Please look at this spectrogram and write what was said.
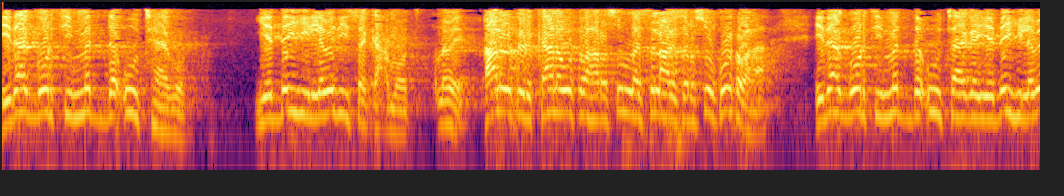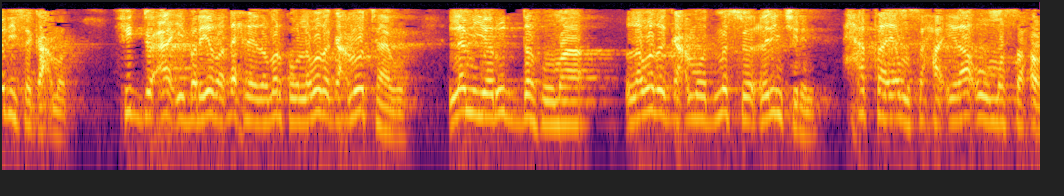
إذا قرتي مد أوتاغو يديه لوديس كعمود قال وحيد كان وحوها رسول الله صلى الله عليه وسلم رسولك وحوها إذا قرتي مد أوتاغ يديه لوديس كعمود في الدعاء بريضة نحن إذا مركوا لوضع كعمود تاغو لم يردهما labada gacmood ma soo celin jirin xataa yamsaxa ilaa uu masaxo.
